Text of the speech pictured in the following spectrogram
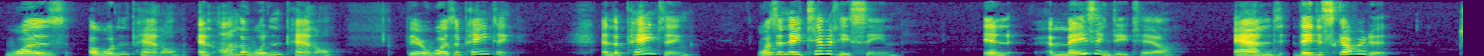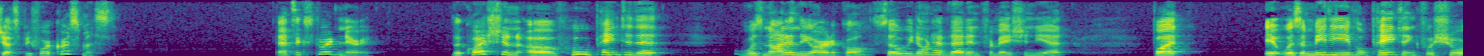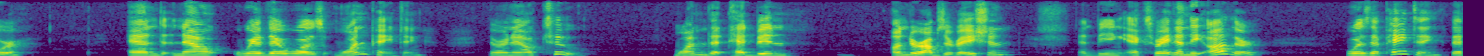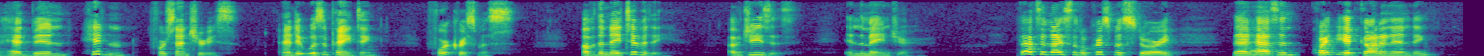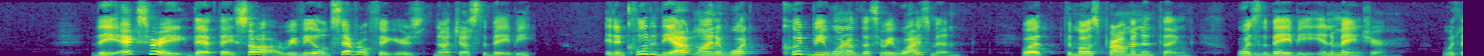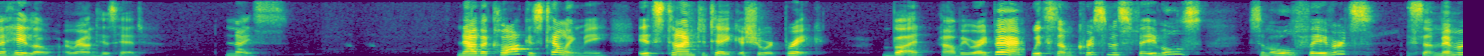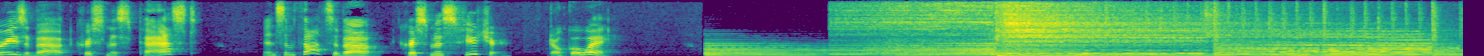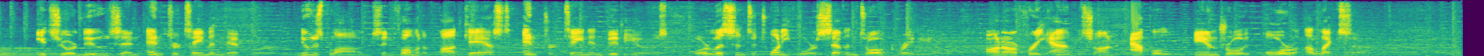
was a wooden panel, and on the wooden panel there was a painting. And the painting was a nativity scene in amazing detail, and they discovered it just before Christmas. That's extraordinary. The question of who painted it was not in the article, so we don't have that information yet, but it was a medieval painting for sure. And now, where there was one painting, there are now two. One that had been under observation and being x rayed, and the other was a painting that had been hidden for centuries. And it was a painting for Christmas of the Nativity of Jesus in the manger. That's a nice little Christmas story that hasn't quite yet got an ending. The x ray that they saw revealed several figures, not just the baby. It included the outline of what could be one of the three wise men, but the most prominent thing was the baby in a manger with a halo around his head. Nice. Now the clock is telling me it's time to take a short break. But I'll be right back with some Christmas fables some old favorites, some memories about Christmas past, and some thoughts about Christmas future. Don't go away. It's your news and entertainment network. News blogs, informative podcasts, entertaining videos, or listen to 24 7 Talk Radio on our free apps on Apple, Android, or Alexa.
